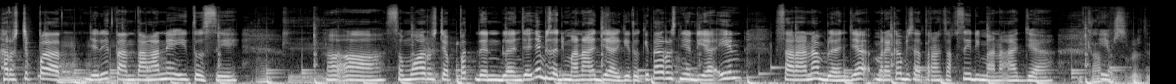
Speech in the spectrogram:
harus cepat. Hmm. Jadi tantangannya itu sih. Oke. Heeh, semua harus cepat dan belanjanya bisa di mana aja gitu. Kita harus nyediain sarana belanja mereka bisa transaksi di mana aja. E-commerce berarti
